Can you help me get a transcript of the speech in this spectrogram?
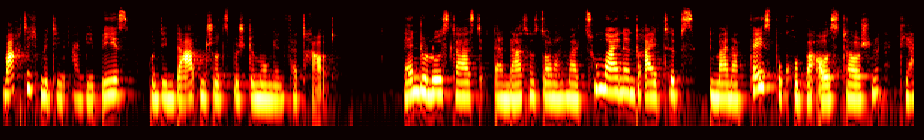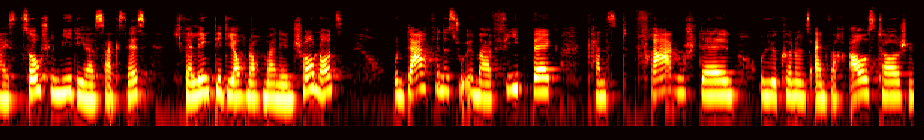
Mach dich mit den AGBs und den Datenschutzbestimmungen vertraut. Wenn du Lust hast, dann lass uns doch nochmal zu meinen drei Tipps in meiner Facebook-Gruppe austauschen. Die heißt Social Media Success. Ich verlinke dir die auch nochmal in den Show Notes. Und da findest du immer Feedback, kannst Fragen stellen und wir können uns einfach austauschen.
